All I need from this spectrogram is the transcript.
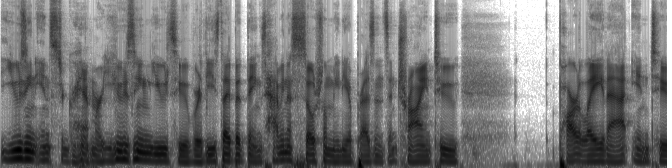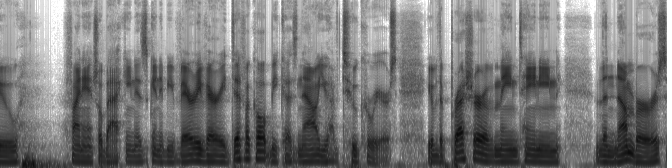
using Instagram or using YouTube or these type of things, having a social media presence and trying to parlay that into financial backing is going to be very, very difficult because now you have two careers. You have the pressure of maintaining the numbers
